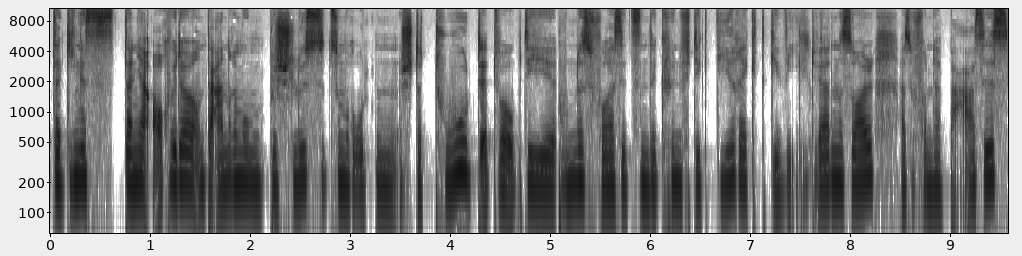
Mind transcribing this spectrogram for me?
da ging es dann ja auch wieder unter anderem um Beschlüsse zum roten Statut, etwa ob die Bundesvorsitzende künftig direkt gewählt werden soll, also von der Basis.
